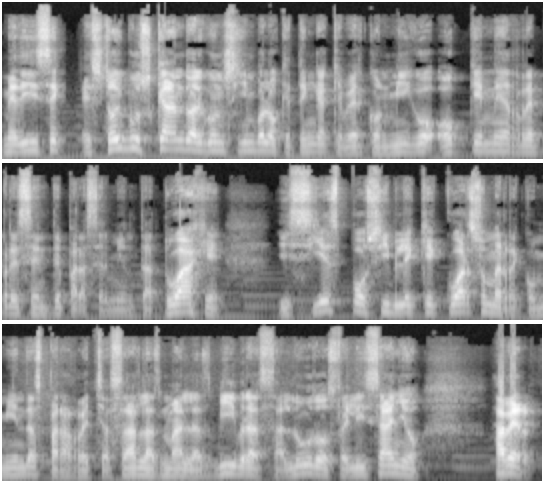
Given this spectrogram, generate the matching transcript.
Me dice, estoy buscando algún símbolo que tenga que ver conmigo o que me represente para hacerme un tatuaje. Y si es posible, ¿qué cuarzo me recomiendas para rechazar las malas vibras? Saludos, feliz año. A ver,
